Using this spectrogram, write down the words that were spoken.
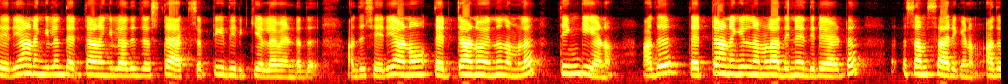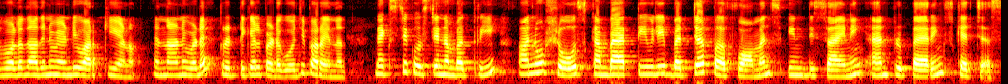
ശരിയാണെങ്കിലും തെറ്റാണെങ്കിലും അത് ജസ്റ്റ് ആക്സെപ്റ്റ് ചെയ്തിരിക്കുകയല്ല വേണ്ടത്. അത് ശരിയാണോ തെറ്റാണോ എന്ന് നമ്മൾ തിങ്ക് ചെയ്യണം. അത് തെറ്റാണെങ്കിൽ നമ്മൾ അതിനെതിരെയായിട്ട് സംസാരിക്കണം. അതുപോലെ അതിനു വേണ്ടി വർക്ക് ചെയ്യണം എന്നാണ് ഇവിടെ ക്രിട്ടിക്കൽ പെഡഗോജി പറയുന്നത്. Next question number three Anu shows comparatively better performance in designing and preparing sketches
